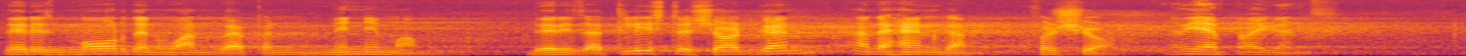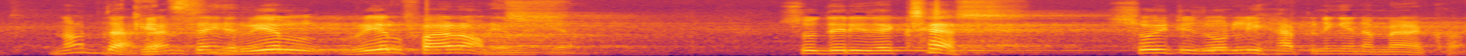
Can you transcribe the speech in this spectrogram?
there is more than one weapon, minimum. There is at least a shotgun and a handgun, for sure. We have toy guns. Not that, I'm saying get- real… real firearms. Then, yeah. So there is excess, so it is only happening in America.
